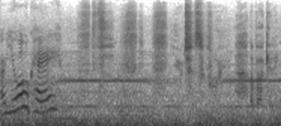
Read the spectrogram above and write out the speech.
Are you okay? you just worry about getting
